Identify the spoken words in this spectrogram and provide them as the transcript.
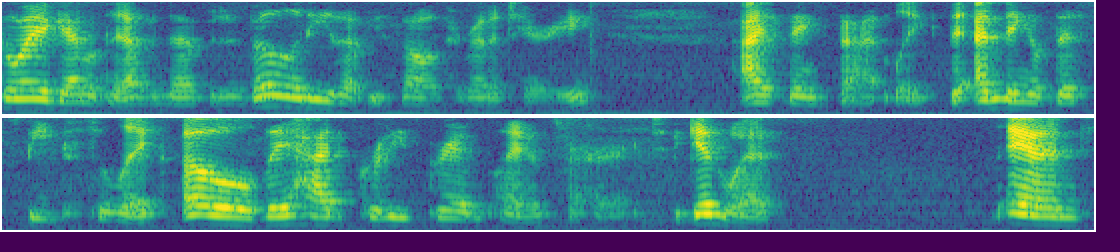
going again with the inevitability that we saw with Hereditary, I think that like the ending of this speaks to like, oh, they had these grand plans for her to begin with, and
